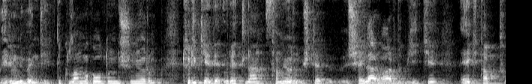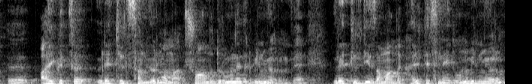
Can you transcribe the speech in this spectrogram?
verimli ve nitelikli kullanmak olduğunu düşünüyorum. Türkiye'de üretilen sanıyorum işte şeyler vardı. Bir iki e-kitap e, aygıtı üretildi sanıyorum ama şu anda durumu nedir bilmiyorum ve üretildiği zaman da kalitesi neydi onu bilmiyorum.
